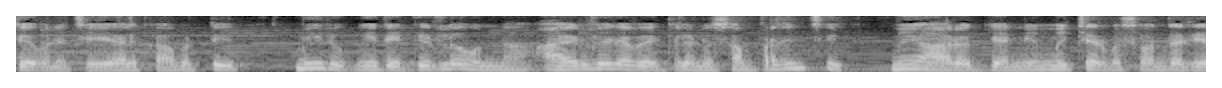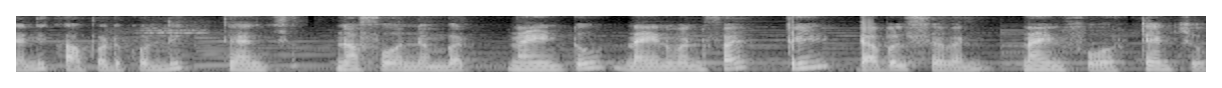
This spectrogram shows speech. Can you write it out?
సేవన చేయాలి కాబట్టి మీరు మీ దగ్గరలో ఉన్న ఆయుర్వేద వైద్యులను సంప్రదించి మీ ఆరోగ్యాన్ని మీ చర్మ సౌందర్యాన్ని కాపాడుకోండి. థ్యాంక్ యూ నా phone number nine two nine one five three double seven nine four. Thank you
